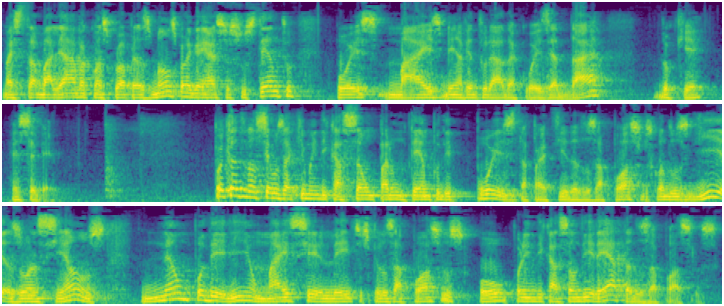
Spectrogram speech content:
mas trabalhava com as próprias mãos para ganhar seu sustento, pois mais bem-aventurada coisa é dar do que receber. Portanto, nós temos aqui uma indicação para um tempo depois da partida dos apóstolos, quando os guias ou anciãos não poderiam mais ser eleitos pelos apóstolos ou por indicação direta dos apóstolos.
